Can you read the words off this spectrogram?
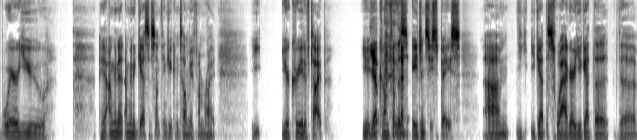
where you. Yeah, I'm gonna I'm gonna guess at something. You can tell me if I'm right. You're a creative type. You, you come from this agency space. Um, you, you got the swagger. You got the the.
